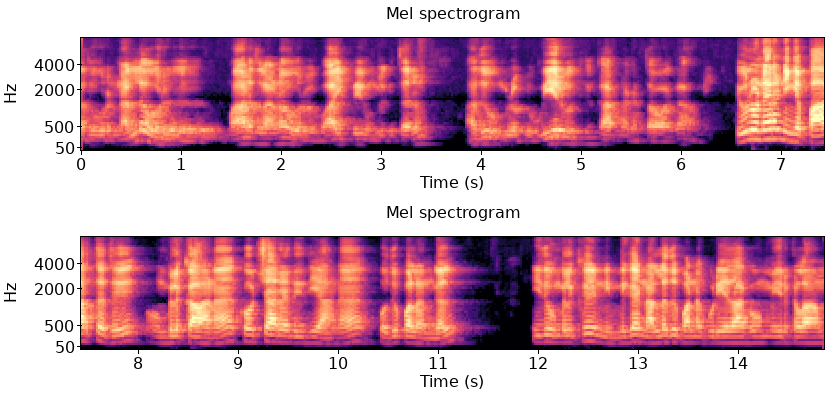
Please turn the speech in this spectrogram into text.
அது ஒரு நல்ல ஒரு மாறுதலான ஒரு வாய்ப்பை உங்களுக்கு தரும். அது உங்களுக்கு உயர்வுக்கு காரணகர்த்தாவாக அமையும். இவ்வளோ நேரம் நீங்கள் பார்த்தது உங்களுக்கான கோச்சார ரீதியான பொது பலன்கள். இது உங்களுக்கு மிக நல்லது பண்ணக்கூடியதாகவும் இருக்கலாம்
